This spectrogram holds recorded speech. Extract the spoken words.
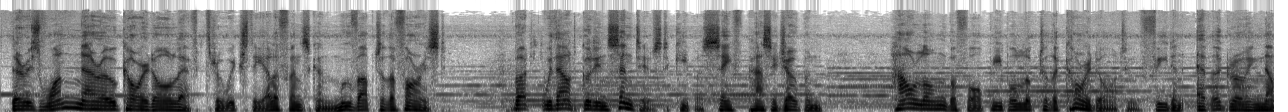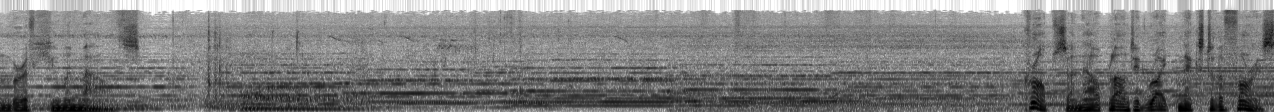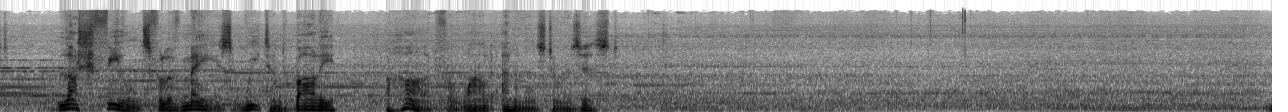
There is one narrow corridor left through which the elephants can move up to the forest. But without good incentives to keep a safe passage open, how long before people look to the corridor to feed an ever-growing number of human mouths? Crops are now planted right next to the forest. Lush fields full of maize, wheat and barley are hard for wild animals to resist.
